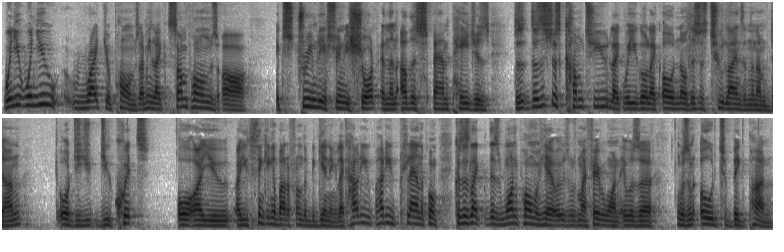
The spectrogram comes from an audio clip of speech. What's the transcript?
When you when you write your poems, I mean, like some poems are extremely, extremely short, and then others span pages. Does, does this just come to you, like where you go, like, oh no, this is two lines, and then I'm done, or do you do you quit, or are you are you thinking about it from the beginning? Like, how do you how do you plan the poem? Because there's like there's one poem here, it was, was my favorite one. It was a it was an ode to Big Pun,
